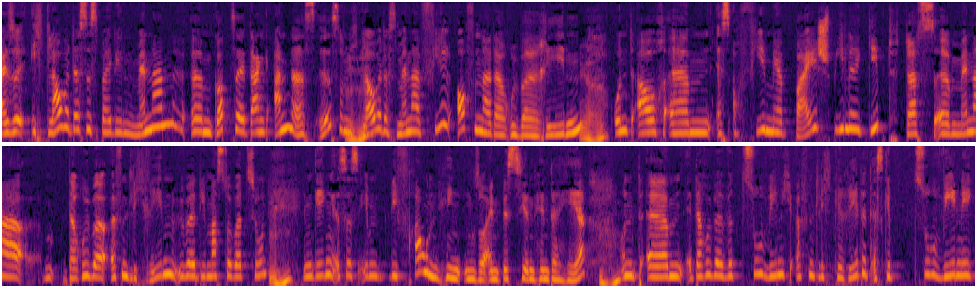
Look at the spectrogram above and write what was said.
Also ich glaube, dass es bei den Männern ähm, Gott sei Dank anders ist und ich glaube, dass Männer viel offener darüber reden Ja. und auch ähm, es auch viel mehr Beispiele gibt, dass äh, Männer ähm, darüber öffentlich reden über die Masturbation. Hingegen ist es eben die Frauen hinken so ein bisschen hinterher und ähm, darüber wird zu wenig öffentlich geredet. Es gibt zu wenig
